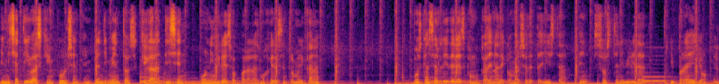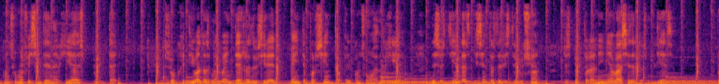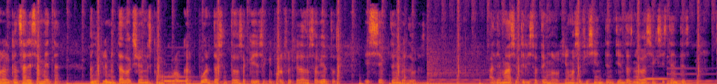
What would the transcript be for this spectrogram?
iniciativas que impulsen emprendimientos que garanticen un ingreso para las mujeres centroamericanas buscan ser líderes como cadena de comercio detallista en sostenibilidad y para ello el consumo eficiente de energía es prioritario. Su objetivo al 2020 es reducir el 20% el consumo de energía de sus tiendas y centros de distribución respecto a la línea base del 2010. Para alcanzar esa meta, han implementado acciones como colocar puertas en todos aquellos equipos refrigerados abiertos, excepto en verduras. Además, se utilizó tecnología más eficiente en tiendas nuevas y existentes,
